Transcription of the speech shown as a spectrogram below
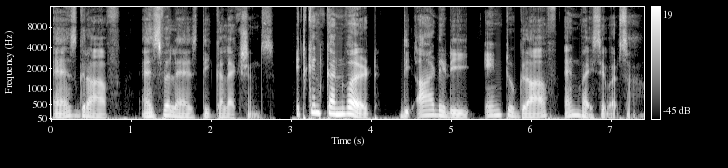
as graph as well as the collections. It can convert the RDD into graph and vice versa.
